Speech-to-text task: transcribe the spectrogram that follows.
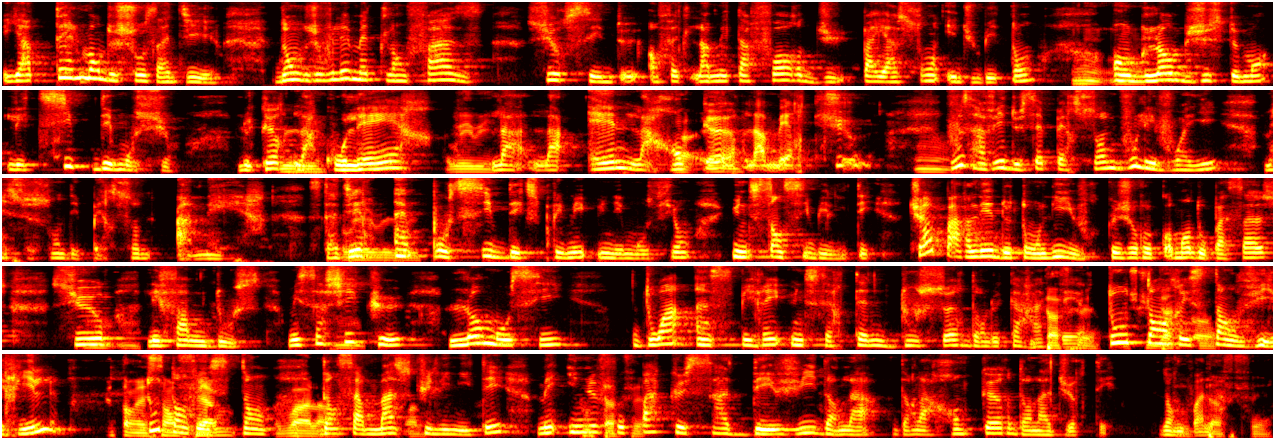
il y a tellement de choses à dire. Donc je voulais mettre l'emphase sur ces deux. En fait, la métaphore du paillasson et du béton mmh, englobe justement les types d'émotions. Le cœur, oui. la colère, oui, oui. La, la haine, la rancœur, l'amertume. Mmh. Vous avez de ces personnes, vous les voyez, mais ce sont des personnes amères. C'est-à-dire oui, oui, oui. impossible d'exprimer une émotion, une sensibilité. Tu as parlé de ton livre que je recommande au passage sur mmh. les femmes douces. Mais sachez mmh. que l'homme aussi doit inspirer une certaine douceur dans le caractère, tout, tout en restant viril, tout en restant, tout en restant voilà. dans sa masculinité, voilà. mais il tout ne faut pas que ça dévie dans la, dans la rancœur, dans la dureté. Donc tout voilà. À fait.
